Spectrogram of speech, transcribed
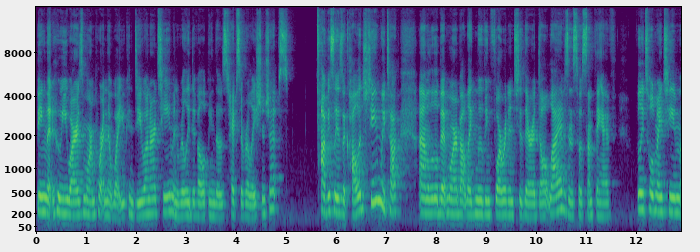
being that who you are is more important than what you can do on our team and really developing those types of relationships. Obviously as a college team we talk um, a little bit more about like moving forward into their adult lives. And so something i've really told my team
